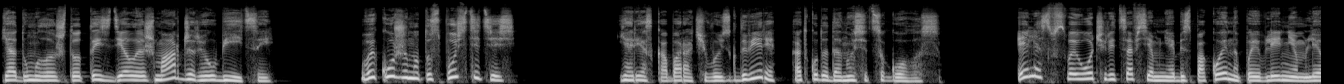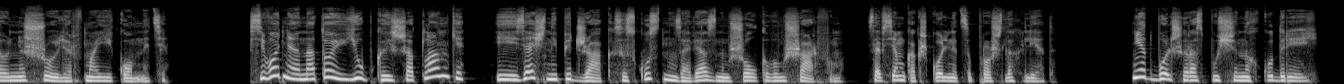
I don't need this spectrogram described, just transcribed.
Я думала, что ты сделаешь Марджери убийцей. Вы к ужину-то спуститесь?» Я резко оборачиваюсь к двери, откуда доносится голос. Элис, в свою очередь, совсем не обеспокоена появлением Леони Шуйлер в моей комнате. Сегодня на той юбка из шотландки и изящный пиджак с искусно завязанным шелковым шарфом, совсем как школьница прошлых лет. Нет больше распущенных кудрей.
